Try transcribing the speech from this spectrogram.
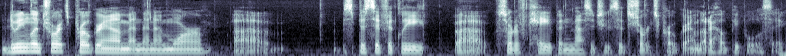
New England Shorts program, and then a more uh, specifically uh, sort of Cape and Massachusetts Shorts program that I hope people will see.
